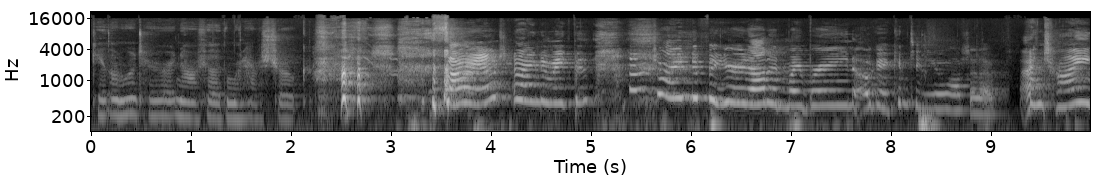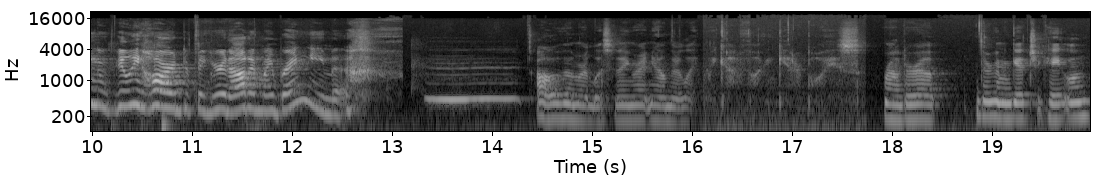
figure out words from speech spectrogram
Caitlin, I'm gonna tell you right now, I feel like I'm gonna have a stroke. Sorry, I'm trying to make this. I'm trying to figure it out in my brain. Okay, continue. I'll shut up. I'm trying really hard to figure it out in my brain. All of them are listening right now and they're like, we gotta fucking get her boys. Round her up. They're gonna get you, Caitlin.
